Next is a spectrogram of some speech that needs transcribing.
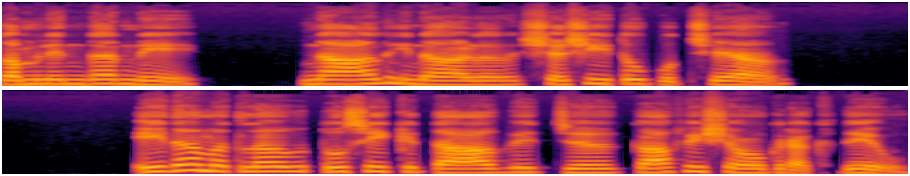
ਕਮਲਿੰਦਰ ਨੇ ਨਾਲ ਦੀ ਨਾਲ ਸ਼ਸ਼ੀ ਤੋਂ ਪੁੱਛਿਆ, ਇਹਦਾ ਮਤਲਬ ਤੁਸੀਂ ਕਿਤਾਬ ਵਿੱਚ ਕਾਫੀ ਸ਼ੌਕ ਰੱਖਦੇ ਹੋ।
